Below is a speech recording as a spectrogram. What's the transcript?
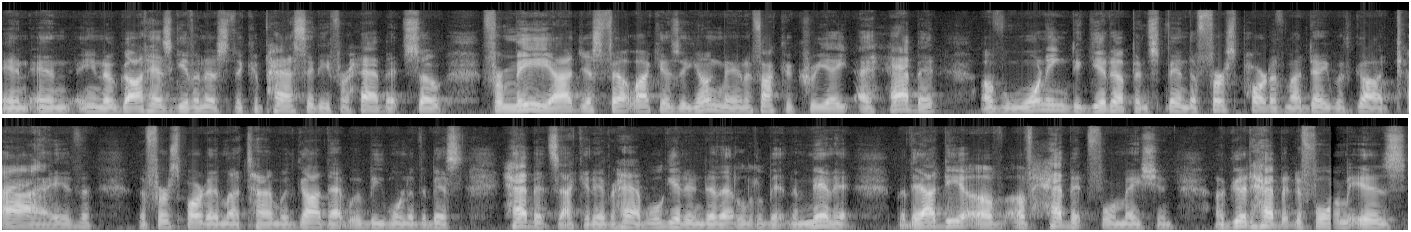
And, and you know, God has given us the capacity for habit. So for me, I just felt like as a young man, if I could create a habit of wanting to get up and spend the first part of my day with God, tithe, the first part of my time with God, that would be one of the best habits I could ever have. We'll get into that a little bit in a minute. But the idea of, of habit formation, a good habit to form is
